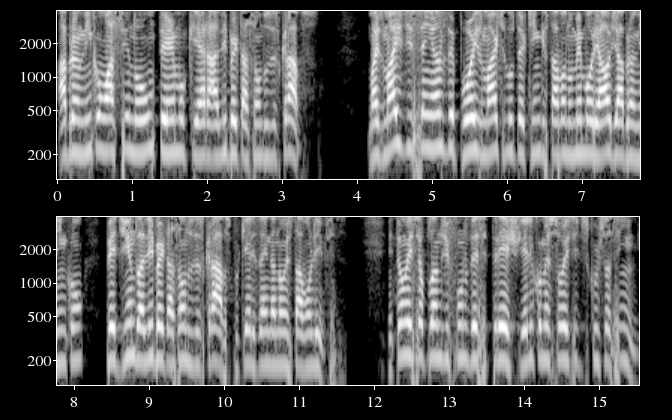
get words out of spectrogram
Abraham Lincoln assinou um termo que era a libertação dos escravos. Mas mais de 100 anos depois, Martin Luther King estava no memorial de Abraham Lincoln pedindo a libertação dos escravos, porque eles ainda não estavam livres. Então esse é o plano de fundo desse trecho. E ele começou esse discurso assim:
